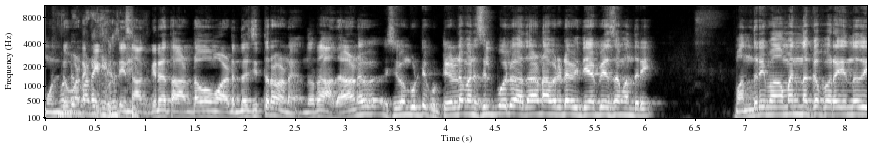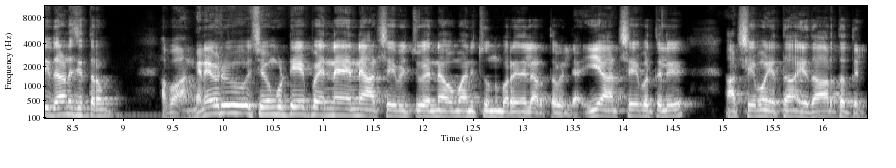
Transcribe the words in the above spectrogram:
മുണ്ട് മടക്കി കുത്തി. നഗ്ന താണ്ഡവം ആടുന്ന ചിത്രമാണ്. എന്ന് പറഞ്ഞാൽ അതാണ് ശിവൻകുട്ടി. കുട്ടികളുടെ മനസ്സിൽ പോലും അതാണ് അവരുടെ വിദ്യാഭ്യാസ മന്ത്രി. മന്ത്രി മാമൻ എന്നൊക്കെ പറയുന്നത് ഇതാണ് ചിത്രം. അപ്പോൾ അങ്ങനെ ഒരു ശിവൻകുട്ടിയെ ഇപ്പോൾ എന്നെ എന്നെ ആക്ഷേപിച്ചു എന്നെ അവമാനിച്ചു എന്നും പറയുന്നതിൽ അർത്ഥമില്ല. ഈ ആക്ഷേപത്തിൽ ആക്ഷേപം യഥാ യഥാർത്ഥത്തിൽ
